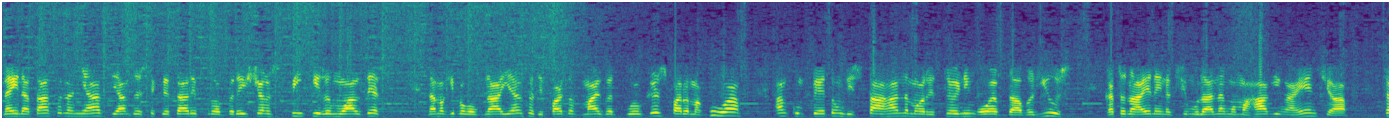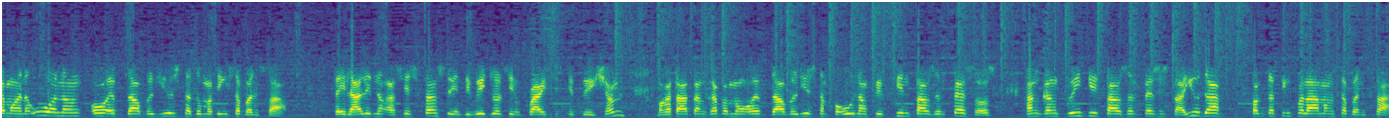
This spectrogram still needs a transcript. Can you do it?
na inatasan na niya si Undersecretary for Operations Pinky Romualdez na makipag-ugnayan sa Department of Migrant Workers para makuha ang kumpletong listahan ng mga returning OFWs. Katunayan ay nagsimula ng mamahaging ahensya sa mga nauwan ng OFWs na dumating sa bansa. Sa ilalim ng assistance to individuals in crisis situation, makatatanggap ang mga OFWs ng paunang 15,000 pesos hanggang 20,000 pesos na ayuda pagdating pa lamang sa bansa.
